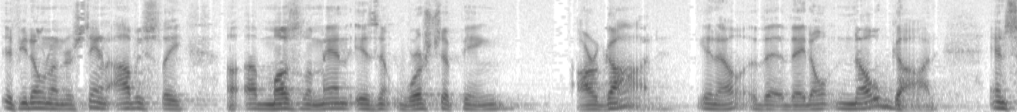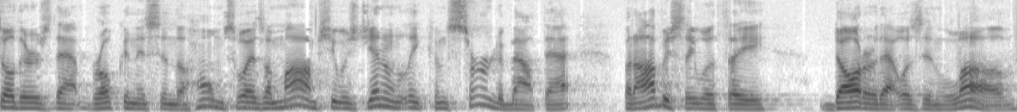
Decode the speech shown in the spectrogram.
if you don't understand, obviously a, a Muslim man isn't worshiping our God. You know, they, they don't know God. And so there's that brokenness in the home. So as a mom, she was genuinely concerned about that. But obviously, with a daughter that was in love,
